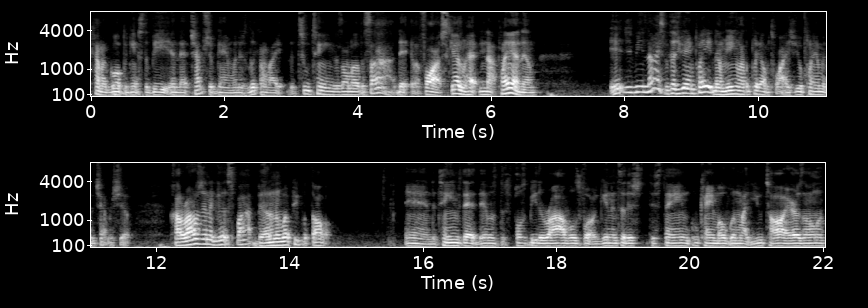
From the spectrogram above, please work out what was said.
kind of go up against to be in that championship game when it's looking like the two teams is on the other side that as far as schedule you're not playing them it'd just be nice because you ain't played them. You don't have to play them twice. You'll play them in the championship. Colorado's in a good spot better than what people thought. And the teams that that was supposed to be the rivals for getting into this this thing who came over them like utah arizona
